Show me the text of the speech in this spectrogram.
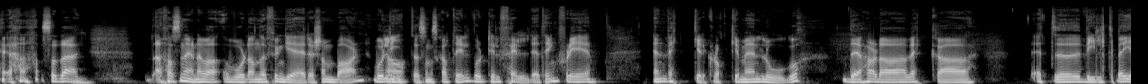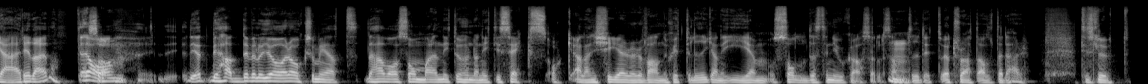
Ja, så det er, det er fascinerende hva, hvordan det fungerer som barn. Hvor Ja. lite som skal til, hvor tilfeldige ting. Fordi en vekkerklokke med en logo, det har da vekka et eh, vilt begjær i deg. da. Ja, Som, det, det hade väl att göra också med att det här var sommaren 1996 och Alan Shearer vann skytteligan i EM och såldes till Newcastle samtidigt. Och jag tror att allt det där till slut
